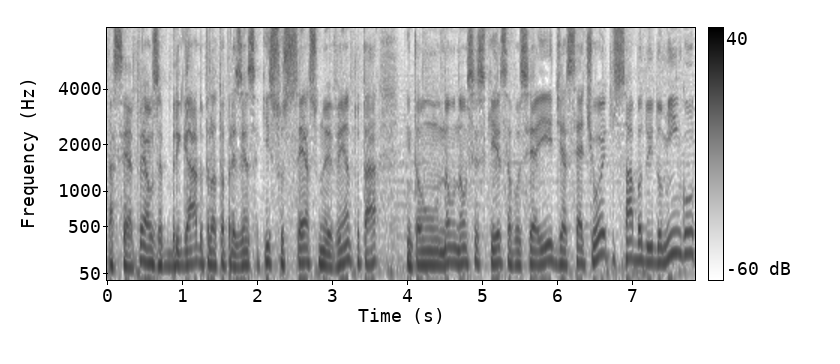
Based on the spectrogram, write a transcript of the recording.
Tá certo. Elza, obrigado pela tua presença aqui, sucesso no evento, tá? Então não, não se esqueça, você aí, dia 7 e 8, sábado e domingo,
